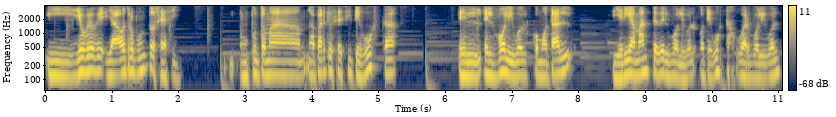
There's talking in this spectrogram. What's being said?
Y yo creo que ya otro punto, o sea, sí. Un punto más aparte, o sea, si te gusta el, el voleibol como tal, y eres amante del voleibol, o te gusta jugar voleibol,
